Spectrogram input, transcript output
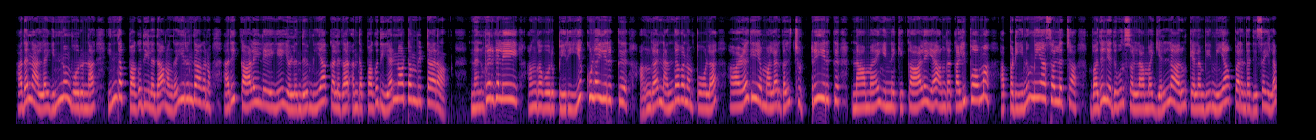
அதனால இன்னும் ஒரு நாள் இந்த பகுதியில தான் அவங்க இருந்தாகணும். அதிகாலையிலேயே எழுந்து மியா கழுகார் அந்த பகுதியை நோட்டம் விட்டாராம். நண்பர்களே அங்க ஒரு பெரிய குளம் இருக்கு. அங்க நந்தவனம் போல அழகிய மலர்கள் சுற்றி இருக்கு. நாம இன்னைக்கு காலைய அங்க கழிப்போமா? அப்படின்னு மியா சொல்லுச்சா. பதில் எதுவும் சொல்லாம எல்லாரும் கிளம்பி மியா பறந்த திசையில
